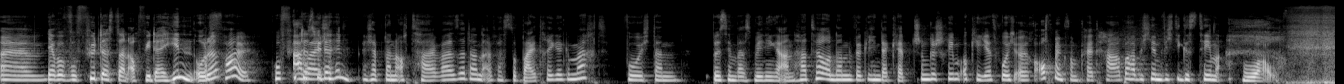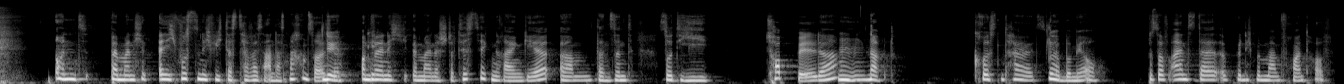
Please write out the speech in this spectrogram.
Ähm, ja, aber wo führt das dann auch wieder hin, oder? Voll. Wo führt aber das wieder ich, hin? Ich habe dann auch teilweise dann einfach so Beiträge gemacht, wo ich dann ein bisschen was weniger anhatte und dann wirklich in der Caption geschrieben, okay, jetzt wo ich eure Aufmerksamkeit habe, habe ich hier ein wichtiges Thema. Wow. Und bei manchen, also ich wusste nicht, wie ich das teilweise anders machen sollte. Nee. Und wenn ich in meine Statistiken reingehe, ähm, dann sind so die Top-Bilder mhm, nackt. Größtenteils. Ja, bei mir auch. Bis auf eins, da bin ich mit meinem Freund drauf.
